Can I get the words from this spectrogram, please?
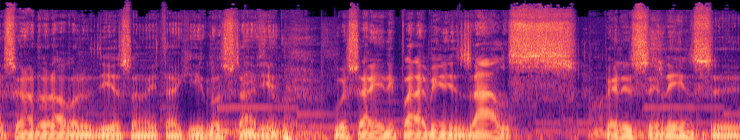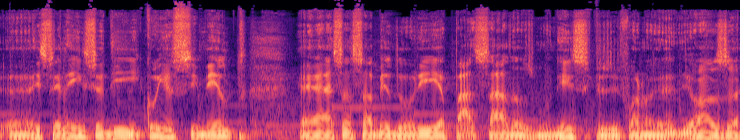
o senador Álvaro Dias também está aqui. Gostaria, gostaria de parabenizá-los pela excelência, eh, excelência de conhecimento essa sabedoria passada aos munícipes de forma grandiosa,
